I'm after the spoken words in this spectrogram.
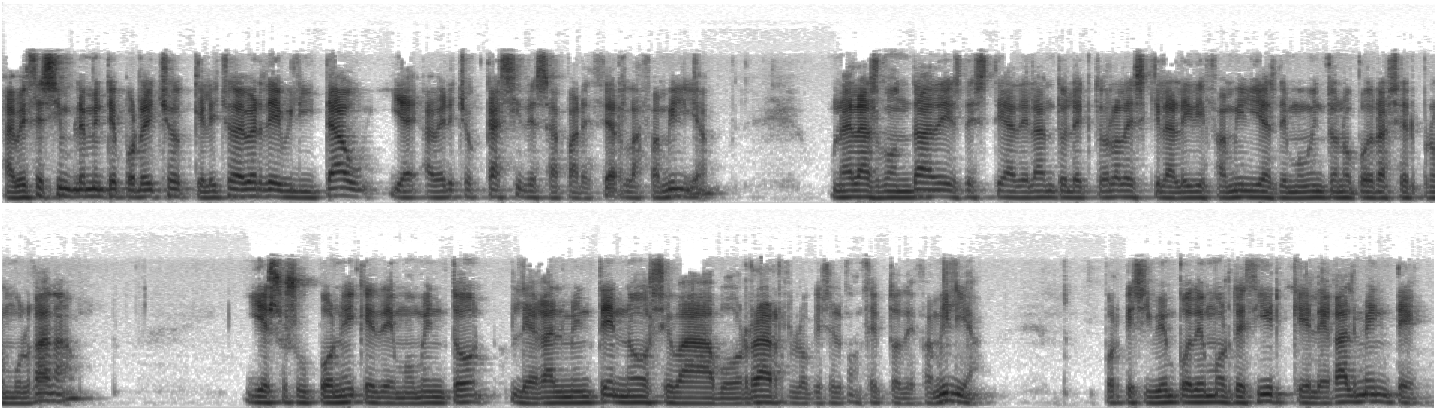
A veces simplemente por el hecho que el hecho de haber debilitado y haber hecho casi desaparecer la familia, una de las bondades de este adelanto electoral es que la ley de familias de momento no podrá ser promulgada, y eso supone que de momento legalmente no se va a borrar lo que es el concepto de familia. Porque si bien podemos decir que legalmente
